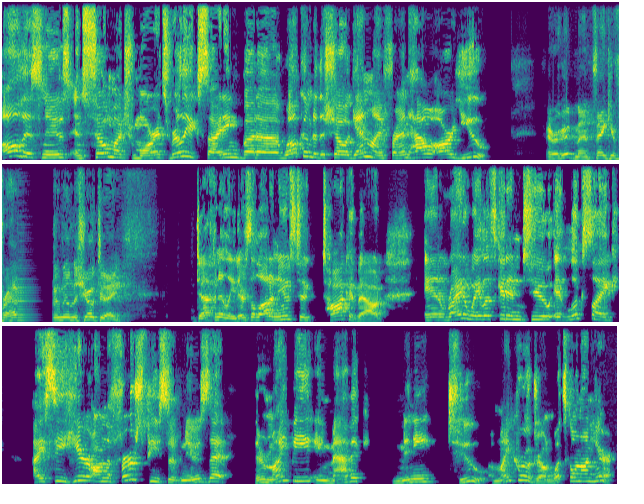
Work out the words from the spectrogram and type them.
all this news and so much more. It's really exciting, but uh, welcome to the show again, my friend. How are you? Very good, man. Thank you for having me on the show today. Definitely. There's a lot of news to talk about. And right away, let's get into it. Looks like I see here on the first piece of news that there might be a Mavic Mini 2, a micro drone. What's going on here?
